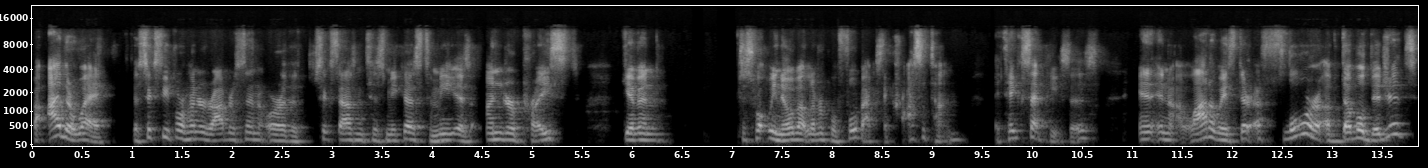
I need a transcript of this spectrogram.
But either way, the 6,400 Robertson or the 6,000 Tsimikas to me is underpriced given just what we know about Liverpool fullbacks. They cross a ton, they take set pieces. And in a lot of ways, they're a floor of double digits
